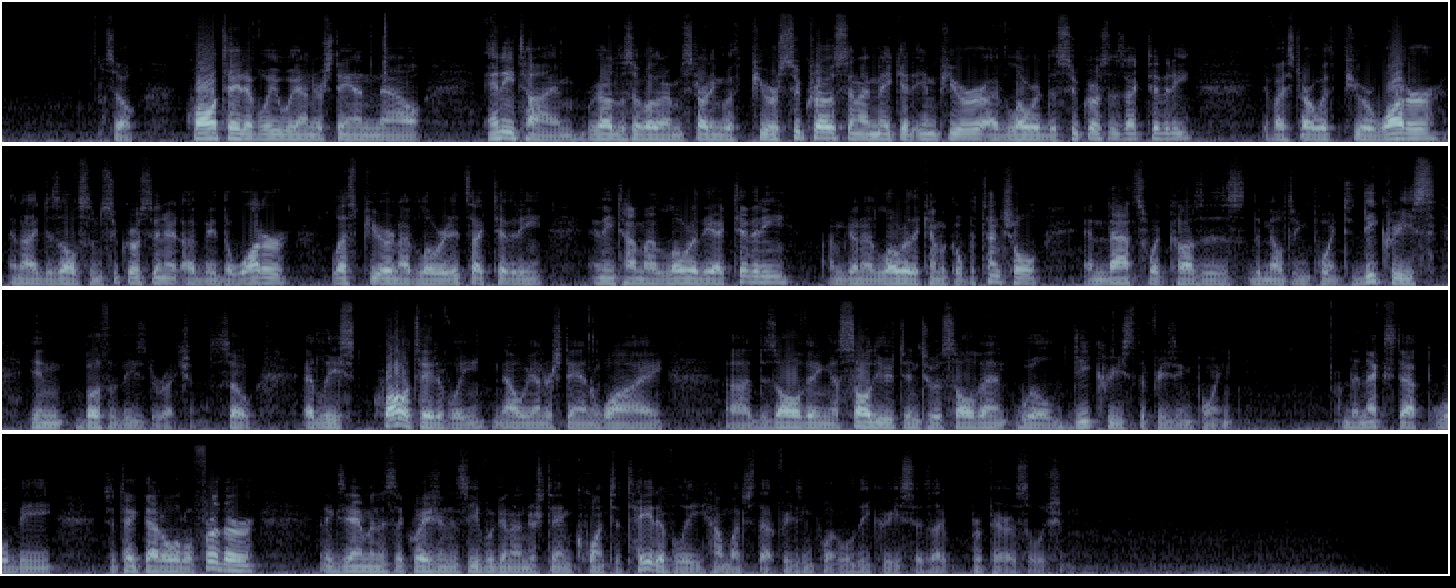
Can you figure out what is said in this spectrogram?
So qualitatively, we understand now anytime, regardless of whether I'm starting with pure sucrose and I make it impure, I've lowered the sucrose's activity. If I start with pure water and I dissolve some sucrose in it, I've made the water less pure and I've lowered its activity. Anytime I lower the activity, I'm going to lower the chemical potential, and that's what causes the melting point to decrease in both of these directions. So at least qualitatively, now we understand why uh, dissolving a solute into a solvent will decrease the freezing point. The next step will be to take that a little further and examine this equation and see if we can understand quantitatively how much that freezing point will decrease as I prepare a solution.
